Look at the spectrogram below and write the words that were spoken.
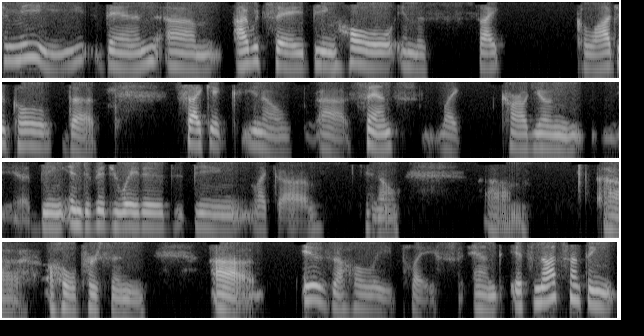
to me, then um, I would say being whole in the psychological, the psychic, you know, uh, sense, like Carl Jung, being individuated, being like, um, you know, um, uh, a whole person uh, is a holy place. And it's not something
